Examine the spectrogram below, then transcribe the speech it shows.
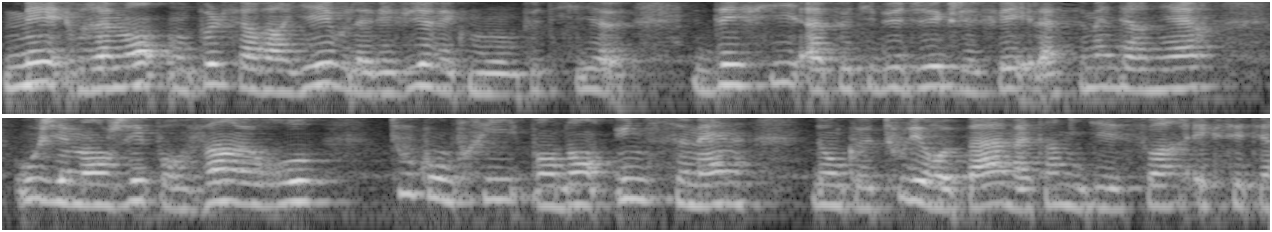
mais vraiment on peut le faire varier, vous l'avez vu avec mon petit euh, défi à petit budget que j'ai fait la semaine dernière où j'ai mangé pour 20 euros tout compris pendant une semaine, donc euh, tous les repas, matin, midi et soir, etc.,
